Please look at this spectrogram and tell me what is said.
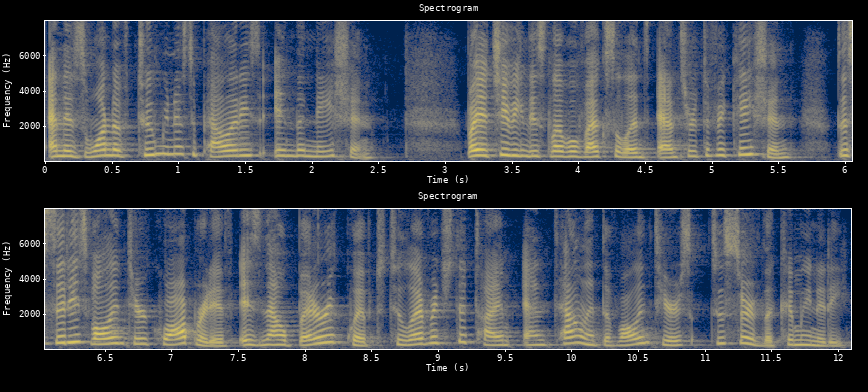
and is one of two municipalities in the nation. By achieving this level of excellence and certification, the city's volunteer cooperative is now better equipped to leverage the time and talent of volunteers to serve the community.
